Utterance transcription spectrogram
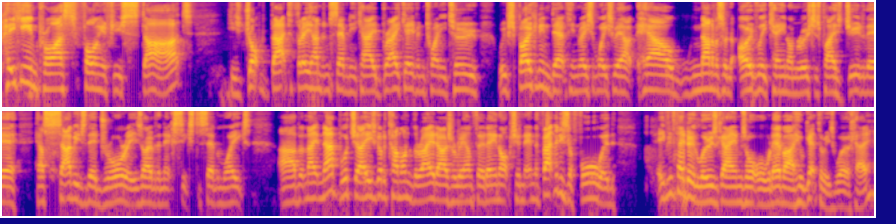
peaking in price following a few starts. He's dropped back to 370k, break even 22. We've spoken in depth in recent weeks about how none of us are overly keen on Roosters players due to their how savage their draw is over the next six to seven weeks. Uh, but mate, Nat Butcher, he's got to come onto the radar as a round 13 option. And the fact that he's a forward, even if they do lose games or, or whatever, he'll get through his work, hey?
